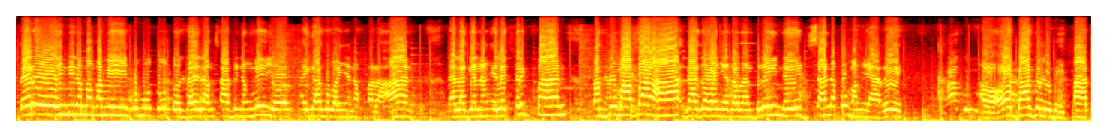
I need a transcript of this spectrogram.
Pero hindi naman kami tumututol dahil ang sabi ng mayor ay gagawa niya ng paraan. Lalagyan ng electric fan, pag bumabaha, gagawa niya daw ng drainage. Sana po mangyari. Oo, bago lumipat.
